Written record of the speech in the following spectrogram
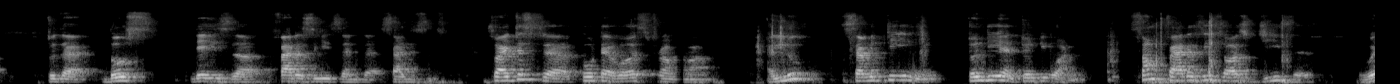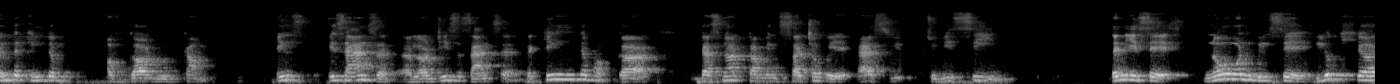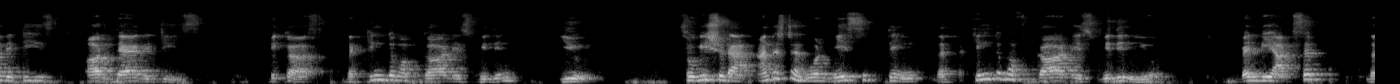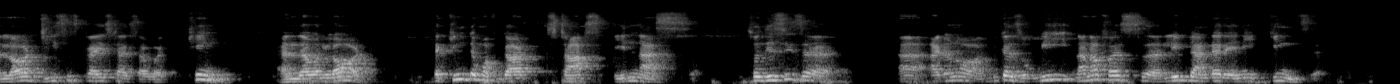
to the those days uh, Pharisees and uh, Sadducees. So I just uh, quote a verse from uh, Luke 17, 20 and 21. Some Pharisees asked Jesus when the kingdom of God would come. His, his answer, uh, Lord Jesus answered, the kingdom of God does not come in such a way as you, to be seen. Then he says, no one will say, look here it is or there it is, because the kingdom of God is within you. So we should understand one basic thing that the kingdom of God is within you. When we accept the Lord Jesus Christ as our King and our Lord, the kingdom of God starts in us. So this is a, uh, I don't know, because we, none of us uh, lived under any kings.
